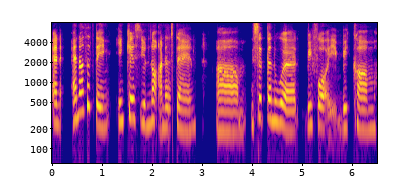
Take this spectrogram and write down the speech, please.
And another thing, in case you not understand um, certain word before it become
